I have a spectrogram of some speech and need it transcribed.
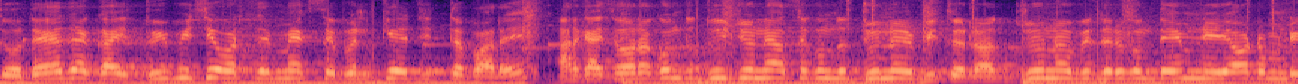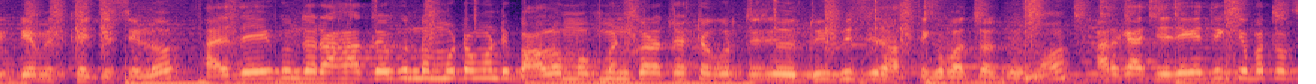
তো দেখা যাক গাইস দুই বিসি ভার্সেস ম্যাক্স সেভেন কে জিততে পারে। আর গাইস ওরা কিন্তু দুইজনে আছে কিন্তু জুনের ভিতরে। আর জুনের ভিতরে কিন্তু এমনি অটোমেটিক ড্যামেজ খাইতেছিল। আর এই কিন্তু রাহাতে কিন্তু মোটামুটি ভালো মুভমেন্ট করার চেষ্টা করতেছিল দুই বিসির হাত থেকে বাঁচার জন্য। আর গাইস জায়গায় দেখতে পাচ্ছ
